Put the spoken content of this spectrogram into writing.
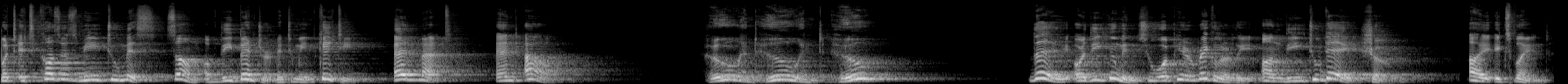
But it causes me to miss some of the banter between Katie and Matt and Al. Who and who and who? They are the humans who appear regularly on the Today Show. I explained.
